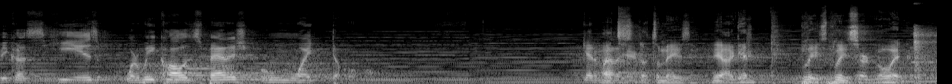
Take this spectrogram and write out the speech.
Because he is what we call in Spanish un muerto. Get him out of That's, here. that's amazing. Yeah, get please, please, sir, go in.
